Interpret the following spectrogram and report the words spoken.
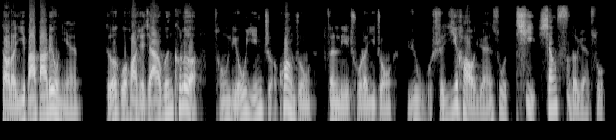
到了1886年，德国化学家温克勒从硫银锗矿中分离出了一种与五十一号元素 T 相似的元素，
